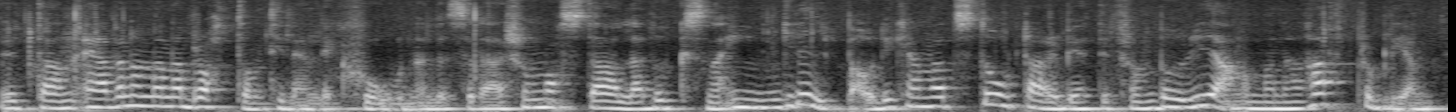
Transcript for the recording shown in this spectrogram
Utan även om man har bråttom till en lektion eller sådär så måste alla vuxna ingripa och det kan vara ett stort arbete från början om man har haft problem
